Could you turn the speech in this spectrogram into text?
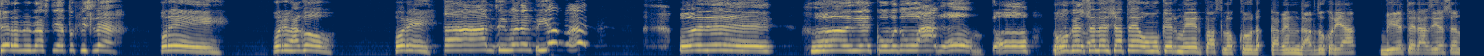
তেরা রাস্তা এত পিছলা। ওরে ওরে ভাগো ওরে। আর জীবনে বিয়ে কর। ওরে ওরে কবে তো ভাগো। অমুকের ছেলের সাথে অমুকের মেয়ের পাঁচ লক্ষ কাবেন ধার্য করিয়া বিয়েতে রাজি আছেন।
